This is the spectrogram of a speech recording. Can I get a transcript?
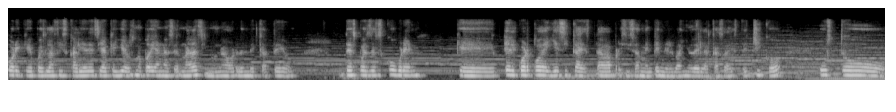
porque pues la fiscalía decía que ellos no podían hacer nada sin una orden de cateo. Después descubren que el cuerpo de Jessica estaba precisamente en el baño de la casa de este chico, justo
